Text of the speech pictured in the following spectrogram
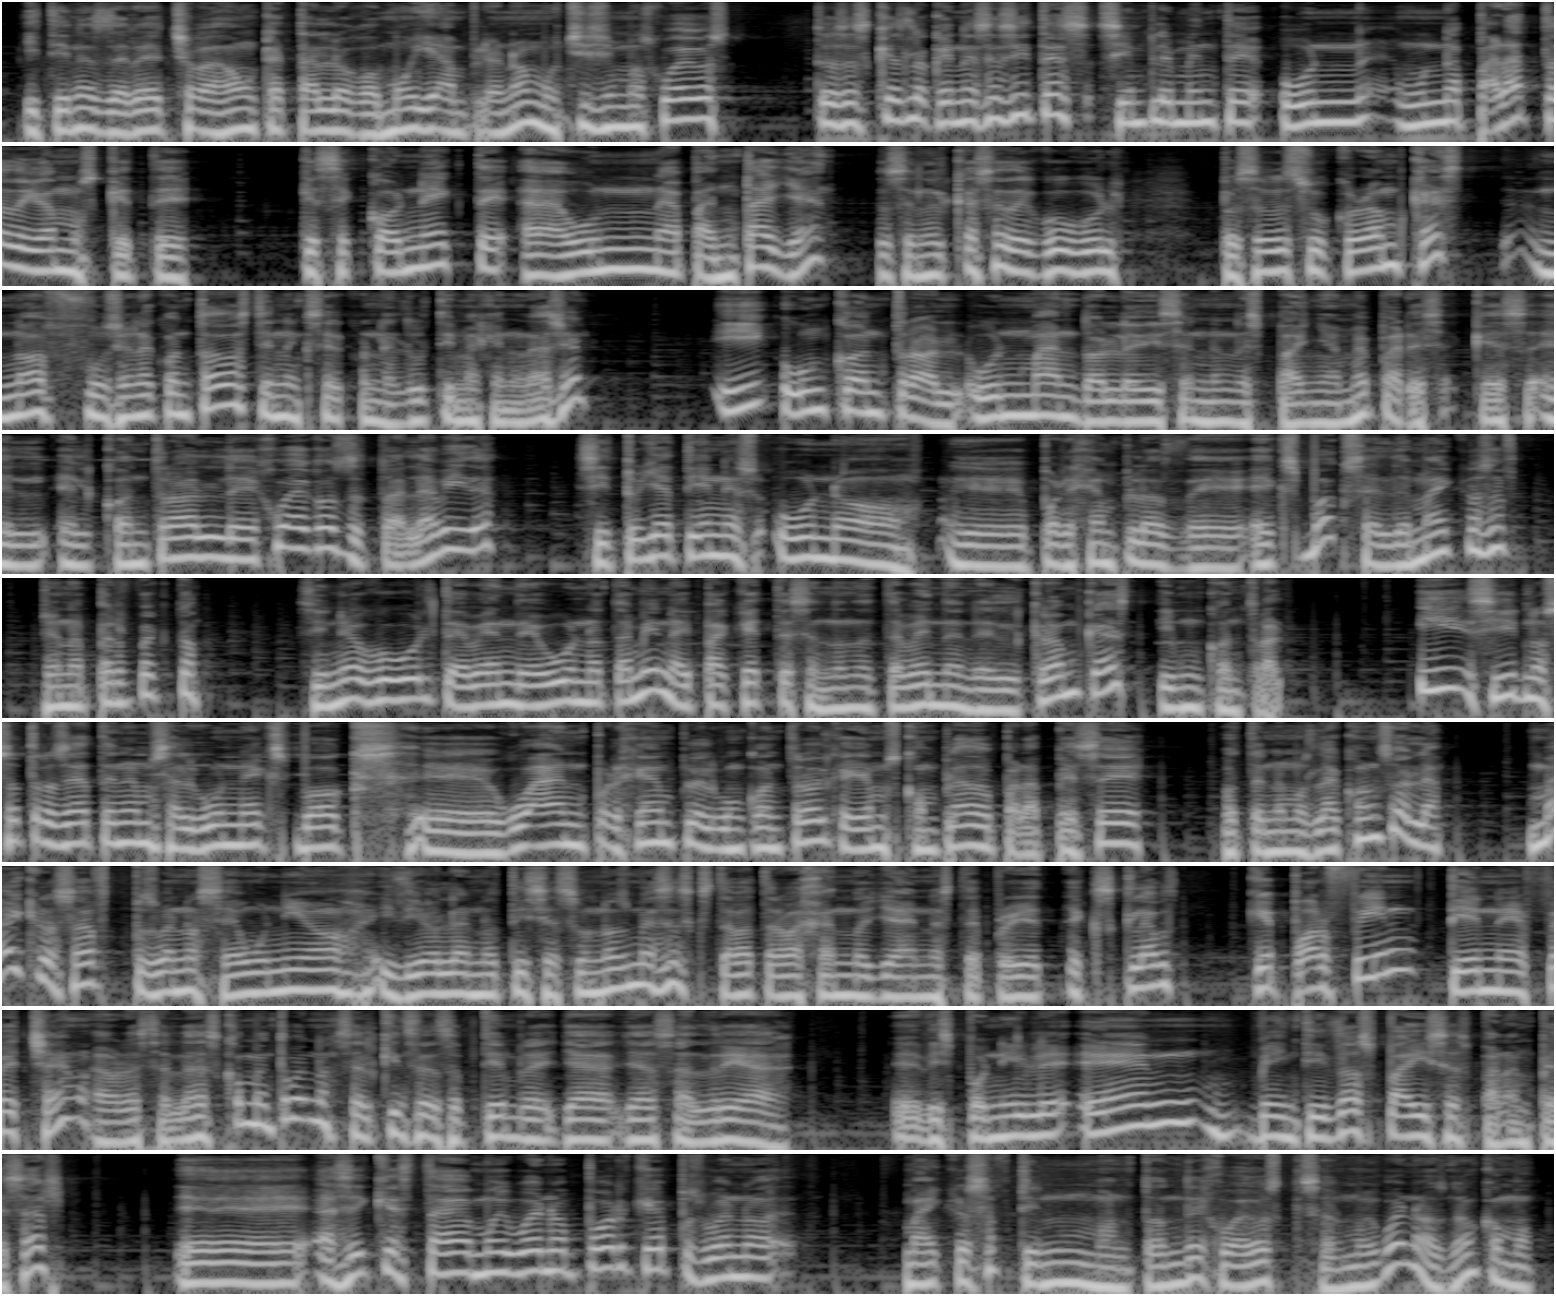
y tienes derecho a un catálogo muy amplio, ¿no? Muchísimos juegos. Entonces, ¿qué es lo que necesitas? Simplemente un, un aparato, digamos, que te que se conecte a una pantalla. Pues en el caso de Google, pues su Chromecast no funciona con todos, tiene que ser con el de última generación. Y un control, un mando, le dicen en España, me parece, que es el, control de juegos de toda la vida. Si tú ya tienes uno, eh, por ejemplo, de Xbox, el de Microsoft, funciona perfecto. Si no, Google te vende uno también. Hay paquetes en donde te venden el Chromecast y un control. Y si nosotros ya tenemos algún Xbox eh, One, por ejemplo, algún control que hayamos comprado para PC o tenemos la consola, Microsoft, pues bueno, se unió y dio la noticia hace unos meses que estaba trabajando ya en este proyecto xCloud, que por fin tiene fecha. Ahora se las comento. Bueno, es el 15 de septiembre, ya, ya saldría eh, disponible en 22 países para empezar. Eh, así que está muy bueno porque, pues bueno, Microsoft tiene un montón de juegos que son muy buenos, ¿no? Como,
